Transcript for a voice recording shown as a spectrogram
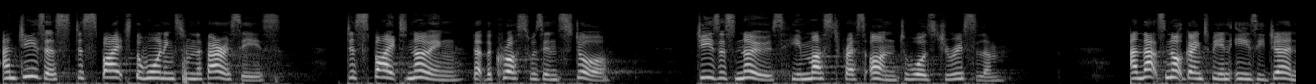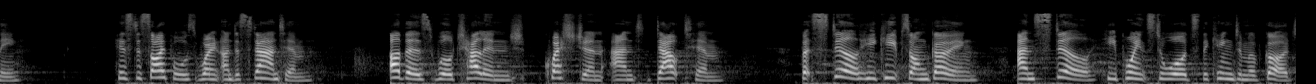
And Jesus, despite the warnings from the Pharisees, despite knowing that the cross was in store, Jesus knows he must press on towards Jerusalem. And that's not going to be an easy journey. His disciples won't understand him. Others will challenge, question, and doubt him. But still he keeps on going, and still he points towards the kingdom of God.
